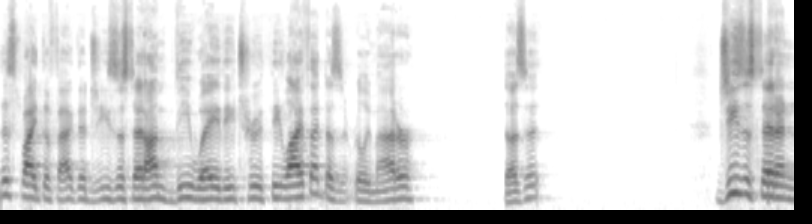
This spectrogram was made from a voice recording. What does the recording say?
despite the fact that Jesus said, I'm the way, the truth, the life. That doesn't really matter, does it? Jesus said in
